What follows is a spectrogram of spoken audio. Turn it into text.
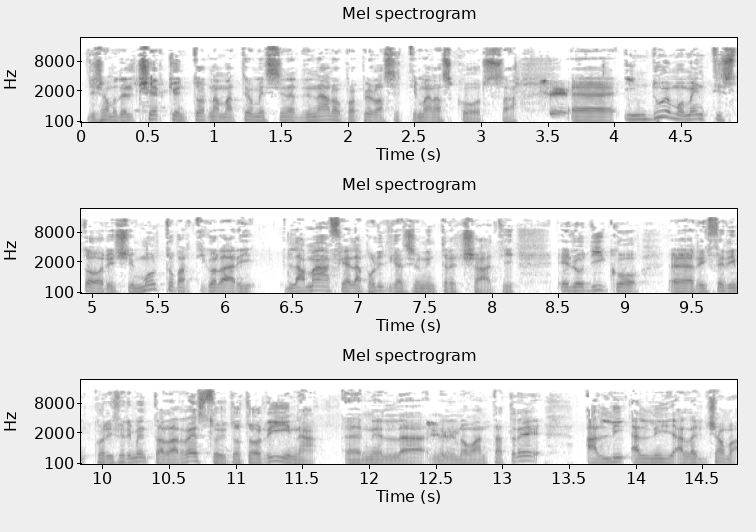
diciamo, del cerchio intorno a Matteo Messina Denaro proprio la settimana scorsa. Sì. Eh, in due momenti storici molto particolari la mafia e la politica si sono intrecciati e lo dico eh, riferi- con riferimento all'arresto di Totò Rina eh, nel, nel 93, alli- alli- alla- diciamo,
